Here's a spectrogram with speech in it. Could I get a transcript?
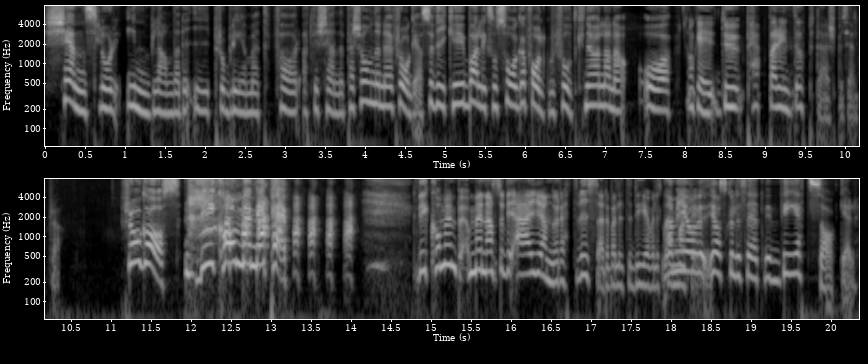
känslor inblandade i problemet för att vi känner personerna i fråga. Så vi kan ju bara liksom såga folk vid fotknölarna och Okej, du peppar inte upp det här speciellt bra. fråga oss. Vi kommer med pepp! Vi kommer, men alltså vi är ju ändå rättvisa. Det var lite det jag ville komma Nej, men jag, till. jag skulle säga att vi vet saker.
